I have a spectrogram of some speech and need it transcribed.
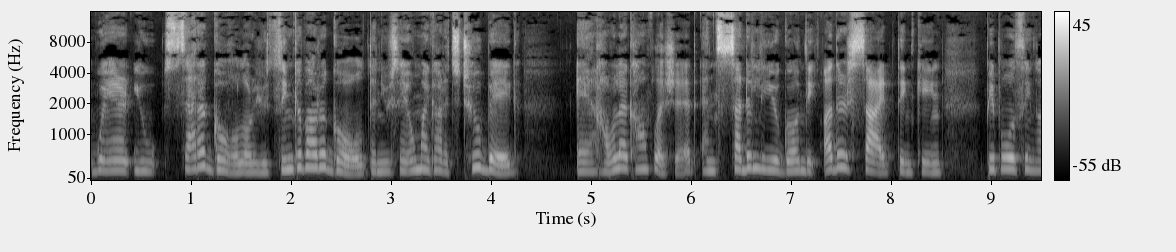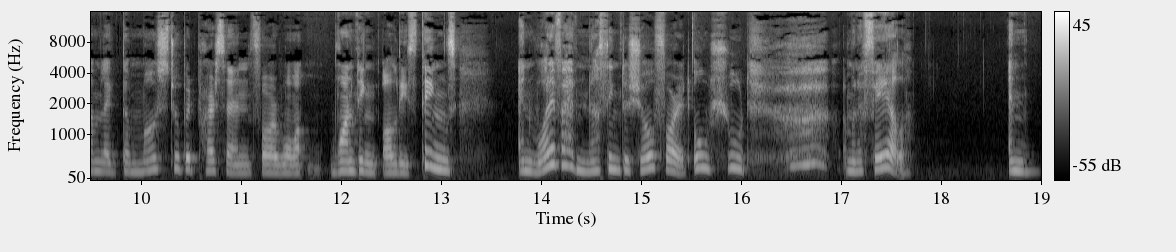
where you set a goal or you think about a goal, then you say, oh my God, it's too big, and how will I accomplish it? And suddenly you go on the other side thinking, people will think I'm like the most stupid person for wa- wanting all these things. And what if I have nothing to show for it? Oh, shoot, I'm gonna fail. And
